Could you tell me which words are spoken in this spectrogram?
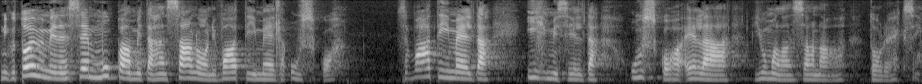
niin kuin toimiminen sen mukaan, mitä hän sanoo, niin vaatii meiltä uskoa. Se vaatii meiltä ihmisiltä uskoa elää Jumalan sanaa todeksi.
